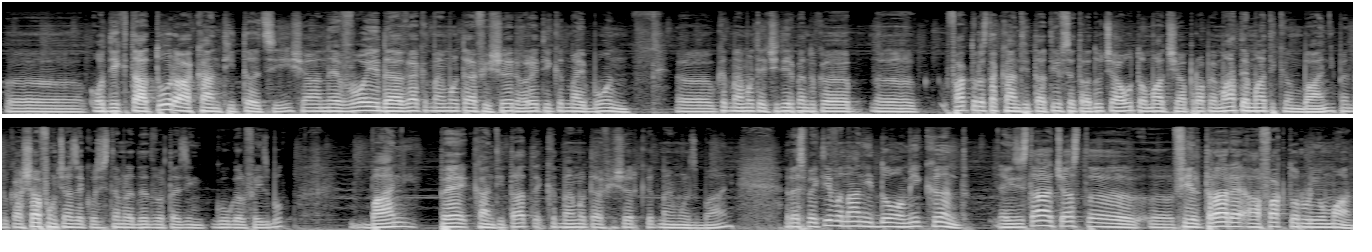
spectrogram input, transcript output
uh, o dictatură a cantității și a nevoii de a avea cât mai multe afișări, un rating cât mai bun, cât mai multe citiri, pentru că factorul ăsta cantitativ se traduce automat și aproape matematic în bani, pentru că așa funcționează ecosistemele de advertising Google, Facebook. Bani pe cantitate, cât mai multe afișări, cât mai mulți bani. Uh, respectiv în anii 2000 când exista această uh, filtrare a factorului uman.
